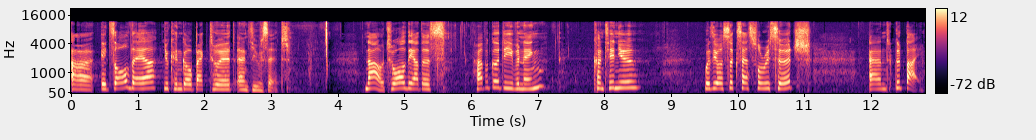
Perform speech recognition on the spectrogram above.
uh, it's all there. You can go back to it and use it. Now, to all the others, have a good evening. Continue with your successful research and goodbye.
